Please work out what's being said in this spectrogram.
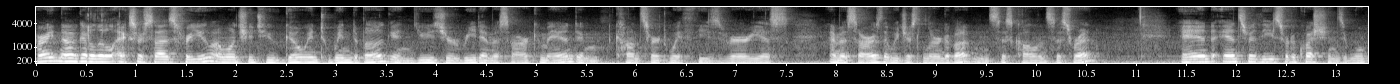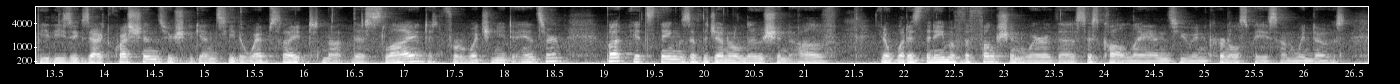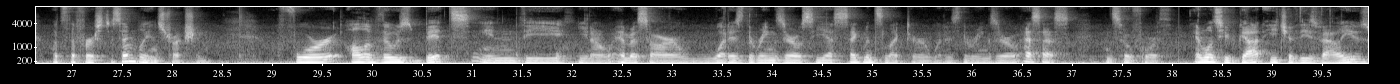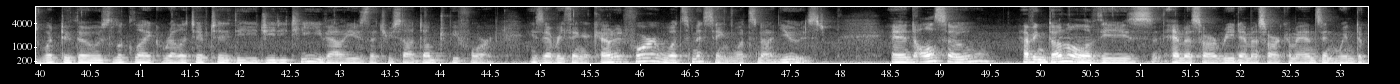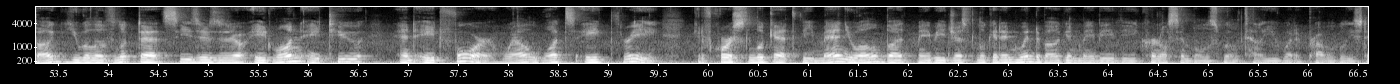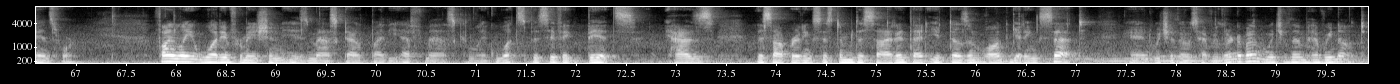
All right, now I've got a little exercise for you. I want you to go into WinDbg and use your read MSR command in concert with these various MSRs that we just learned about in syscall and sysret and answer these sort of questions. It won't be these exact questions. You should again see the website, not this slide, for what you need to answer, but it's things of the general notion of, you know, what is the name of the function where the syscall lands you in kernel space on Windows? What's the first assembly instruction? For all of those bits in the you know MSR, what is the ring 0 CS segment selector, what is the ring 0 SS, and so forth. And once you've got each of these values, what do those look like relative to the GDT values that you saw dumped before? Is everything accounted for? What's missing? What's not used? And also, having done all of these MSR read MSR commands in WinDbg, you will have looked at C0081, A2, and 8.4. Well, what's 8.3? You could of course look at the manual, but maybe just look at it in WinDbg and maybe the kernel symbols will tell you what it probably stands for. Finally, what information is masked out by the fmask? Like what specific bits has this operating system decided that it doesn't want getting set? And which of those have we learned about and which of them have we not?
